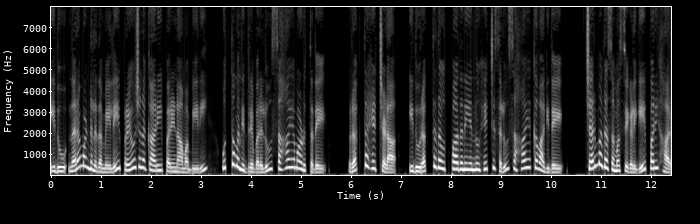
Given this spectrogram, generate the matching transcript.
ಇದು ನರಮಂಡಲದ ಮೇಲೆ ಪ್ರಯೋಜನಕಾರಿ ಪರಿಣಾಮ ಬೀರಿ ಉತ್ತಮ ನಿದ್ರೆ ಬರಲು ಸಹಾಯ ಮಾಡುತ್ತದೆ. ರಕ್ತ ಹೆಚ್ಚಳ, ಇದು ರಕ್ತದ ಉತ್ಪಾದನೆಯನ್ನು ಹೆಚ್ಚಿಸಲು ಸಹಾಯಕವಾಗಿದೆ. ಚರ್ಮದ ಸಮಸ್ಯೆಗಳಿಗೆ ಪರಿಹಾರ,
